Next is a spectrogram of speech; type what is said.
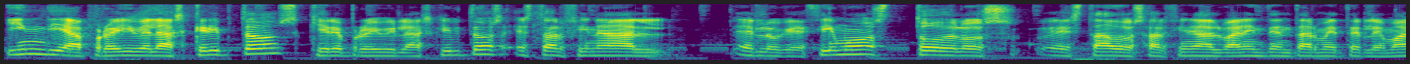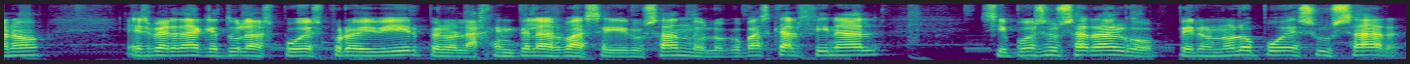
India prohíbe las criptos, quiere prohibir las criptos. Esto al final es lo que decimos. Todos los estados al final van a intentar meterle mano. Es verdad que tú las puedes prohibir, pero la gente las va a seguir usando. Lo que pasa es que al final si puedes usar algo, pero no lo puedes usar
